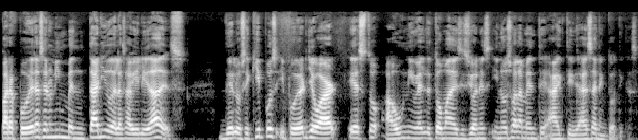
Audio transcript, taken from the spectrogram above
para poder hacer un inventario de las habilidades de los equipos y poder llevar esto a un nivel de toma de decisiones y no solamente a actividades anecdóticas.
